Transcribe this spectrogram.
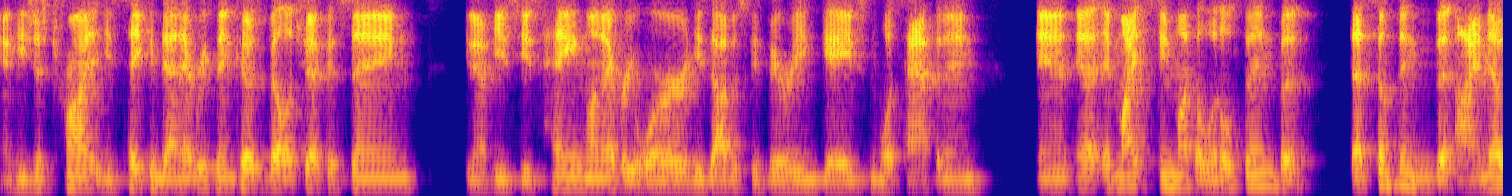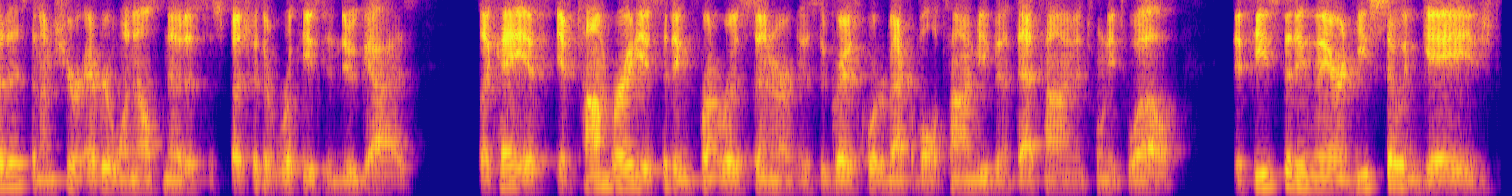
and he's just trying. He's taking down everything Coach Belichick is saying. You know, he's he's hanging on every word. He's obviously very engaged in what's happening, and uh, it might seem like a little thing, but that's something that I noticed, and I'm sure everyone else noticed, especially the rookies and new guys it's like, hey, if if Tom Brady is sitting front row center, is the greatest quarterback of all time, even at that time in 2012. If he's sitting there and he's so engaged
